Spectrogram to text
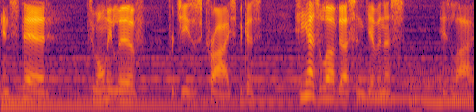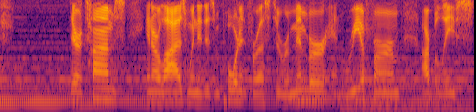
instead to only live for Jesus Christ because he has loved us and given us his life. There are times in our lives when it is important for us to remember and reaffirm our beliefs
